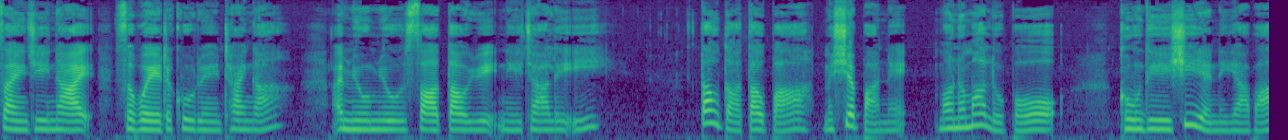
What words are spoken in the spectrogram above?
စိုင်ကြီး၌စပွဲတစ်ခုတွင်ထိုင်ကအမျိုးမျိုးစားတောက်၍နေကြလေ၏တောက်တာတောက်ပါမရှက်ပါနဲ့မောင်နှမလိုပေါ့ဂုံဒီရှိတဲ့နေရာပါ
